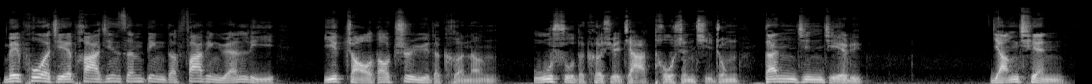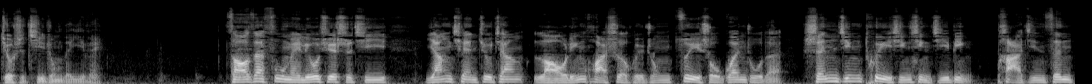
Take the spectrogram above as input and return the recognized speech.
为破解帕金森病的发病原理，以找到治愈的可能，无数的科学家投身其中，殚精竭虑。杨倩就是其中的一位。早在赴美留学时期。杨倩就将老龄化社会中最受关注的神经退行性疾病帕金森、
